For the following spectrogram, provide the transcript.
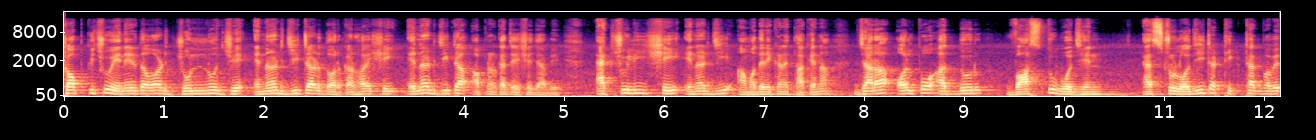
সব কিছু এনে দেওয়ার জন্য যে এনার্জিটার দরকার হয়, সেই এনার্জিটা আপনার কাছে এসে যাবে। অ্যাকচুয়ালি সেই এনার্জি আমাদের এখানে থাকে না। যারা অল্প আদ্যুর বাস্তু বোঝেন অ্যাস্ট্রোলজিটা ঠিকঠাকভাবে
